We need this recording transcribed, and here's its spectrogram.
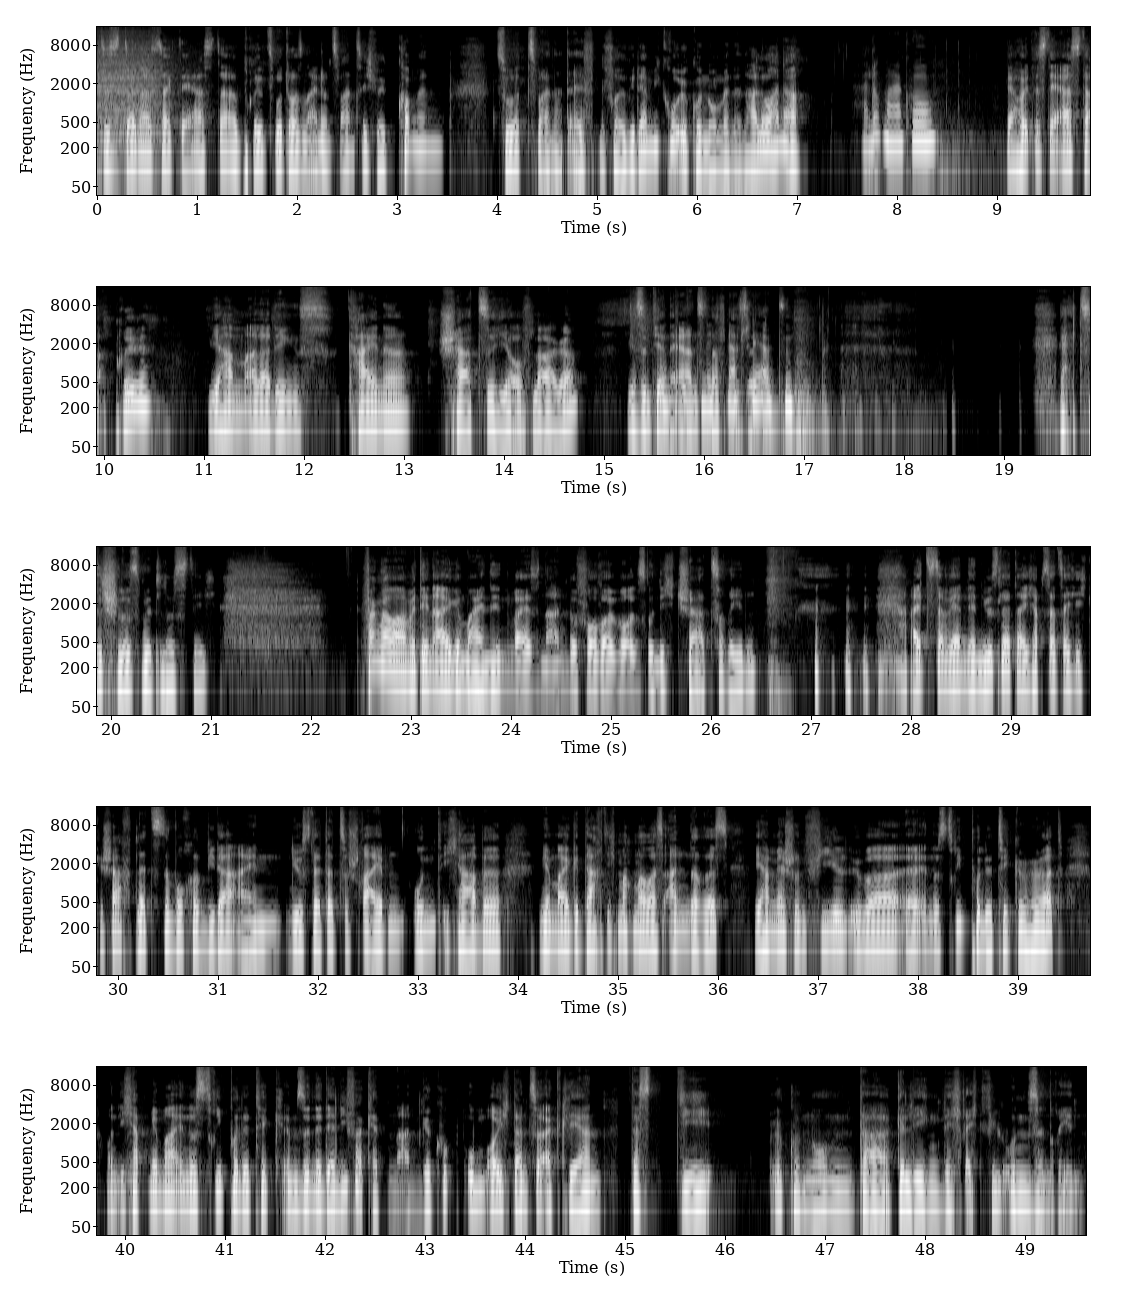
Heute ist Donnerstag, der 1. April 2021. Willkommen zur 211. Folge der Mikroökonominnen. Hallo Hanna. Hallo Marco. Ja, heute ist der 1. April. Wir haben allerdings keine Scherze hier auf Lager. Wir sind ja eine ernsthafte nicht nach Scherzen. Jetzt ist Schluss mit lustig. Fangen wir mal mit den allgemeinen Hinweisen an, bevor wir über unsere Nichtscherze reden. Als da werden der Newsletter, ich habe es tatsächlich geschafft, letzte Woche wieder ein Newsletter zu schreiben. Und ich habe mir mal gedacht, ich mache mal was anderes. Wir haben ja schon viel über äh, Industriepolitik gehört. Und ich habe mir mal Industriepolitik im Sinne der Lieferketten angeguckt, um euch dann zu erklären, dass die Ökonomen da gelegentlich recht viel Unsinn reden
